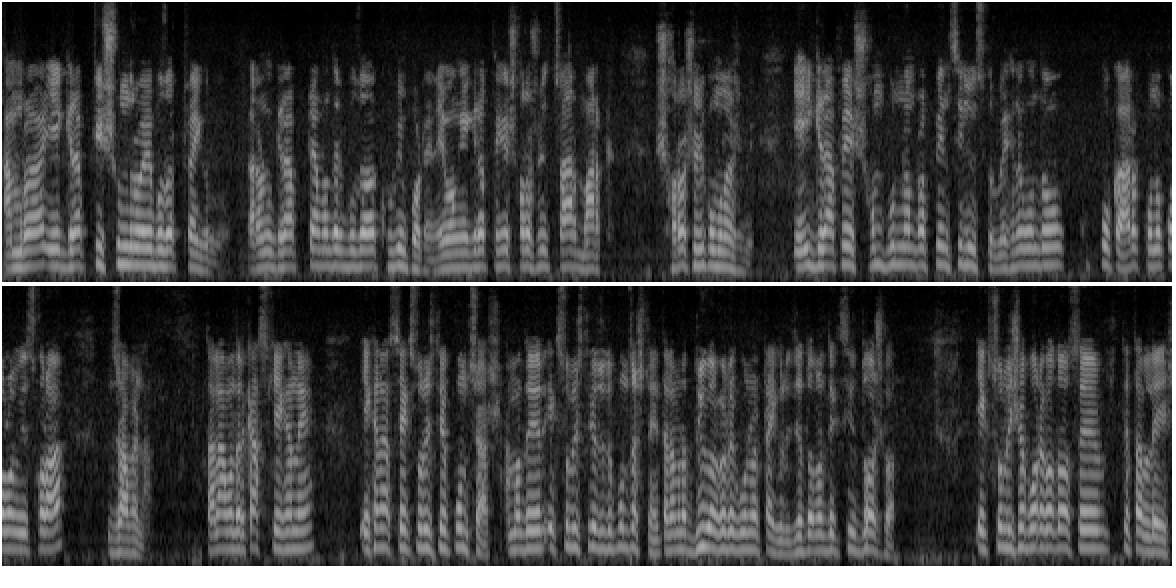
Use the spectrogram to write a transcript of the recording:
আমরা এই গ্রাফটি সুন্দরভাবে বোঝার ট্রাই করব। কারণ গ্রাফটা আমাদের বোঝা খুব ইম্পর্টেন্ট এবং এই গ্রাফ থেকে সরাসরি চার মার্ক সরাসরি কমন আসবে। এই গ্রাফে সম্পূর্ণ আমরা পেন্সিল ইউজ করব। এখানে কোনো প্রকার কোনো কলম ইউজ করা যাবে না। তাহলে আমাদের কাজ কি এখানে? এখানে আছে একচল্লিশ থেকে পঞ্চাশ। আমাদের একচল্লিশ থেকে যদি পঞ্চাশ নেই তাহলে আমরা দুই ঘর করে গুণার ট্রাই করি, যেহেতু আমরা দেখছি দশ ঘর। একচল্লিশের পরে কত আছে? তেতাল্লিশ,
